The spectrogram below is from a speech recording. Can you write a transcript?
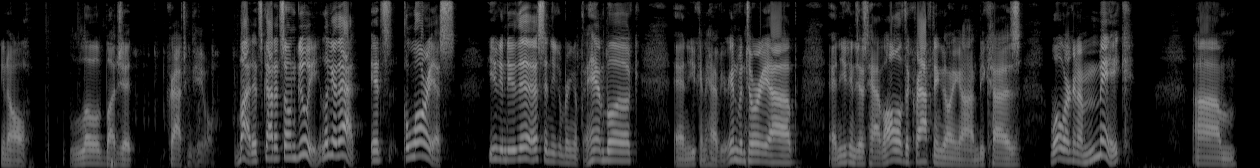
you know, low budget crafting table. But it's got its own GUI. Look at that. It's glorious. You can do this and you can bring up the handbook and you can have your inventory up and you can just have all of the crafting going on because what we're going to make um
